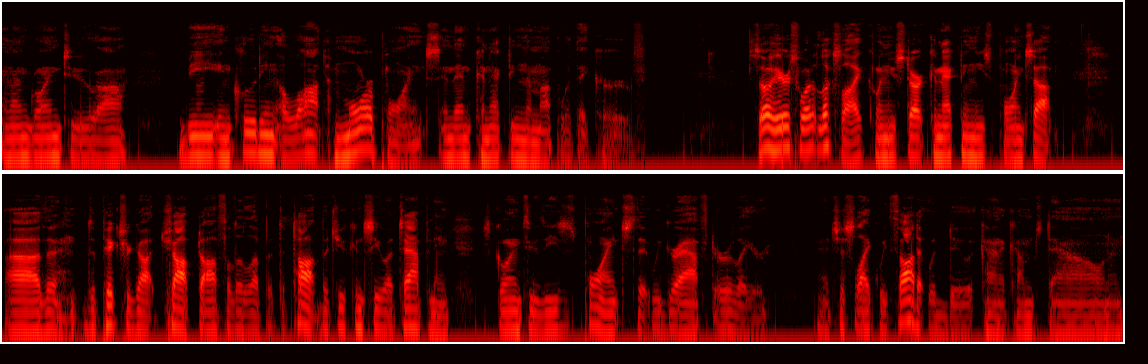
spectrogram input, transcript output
and I'm going to uh, be including a lot more points and then connecting them up with a curve. So here's what it looks like when you start connecting these points up. Uh, the, the picture got chopped off a little up at the top, but you can see what's happening. It's going through these points that we graphed earlier. And it's just like we thought it would do. It kind of comes down and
